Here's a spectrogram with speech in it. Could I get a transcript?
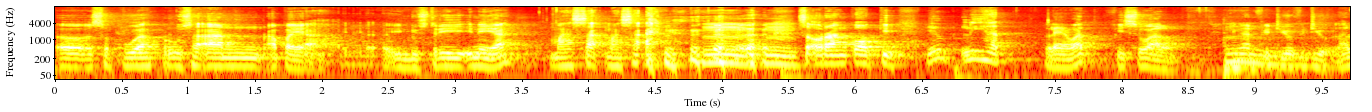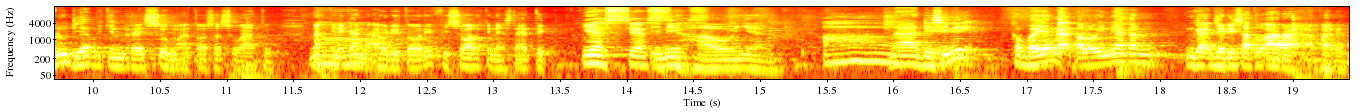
eh, sebuah perusahaan apa ya industri ini ya masak masakan Hmm, seorang koki. Dia lihat lewat visual dengan video-video. Lalu dia bikin resume atau sesuatu. Nah ini kan auditory visual kinestetik. Yes, yes. ini how-nya. Ah, nah di sini kebayang nggak kalau ini akan nggak jadi satu arah Kak Farid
